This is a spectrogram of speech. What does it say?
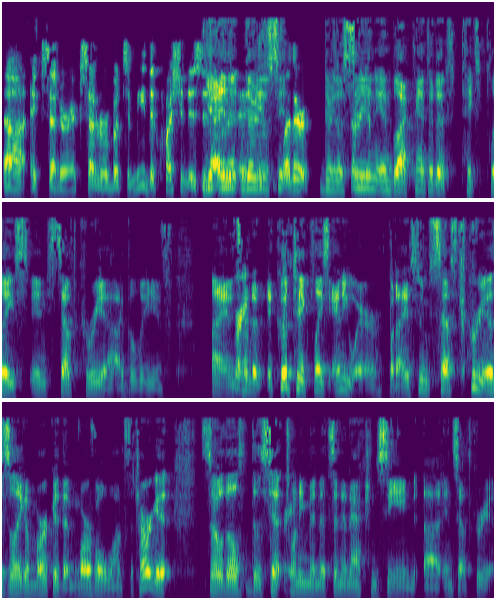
uh, et cetera, et cetera. But to me, the question is, is, yeah, and there's a whether, there's a scene yeah. in Black Panther that takes place in South Korea, I believe. Uh, and Right. kind of, it could take place anywhere, but I assume South Korea is like a market that Marvel wants to target, so they'll they'll set 20 minutes in an action scene uh, in South Korea.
